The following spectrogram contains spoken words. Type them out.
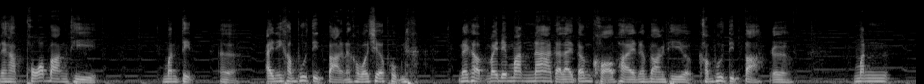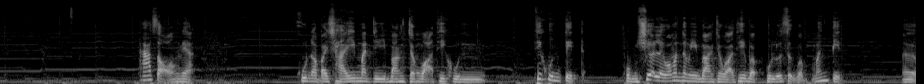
นะครับ เพราะว่าบางทีมันติดเออไอ้นี่คำพูดติดปากนะคำว่าเชื่อผมนะนะครับไม่ได้มั่นหน้าแต่อะไรต้องขออภัยนะบางทีคำพูดติดปากเออมันท่าสองเนี่ย คุณเอาไปใช้มันจะมีบางจังหวะที่คุณที่คุณติด ผมเชื่อเลยว่ามันจะมีบางจังหวะที่แบบคุณรู้สึกแบบมันติด เออ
